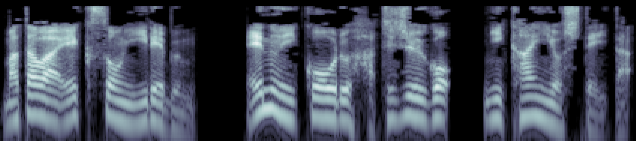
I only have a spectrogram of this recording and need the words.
またはエクソン11、N イコール85に関与していた。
